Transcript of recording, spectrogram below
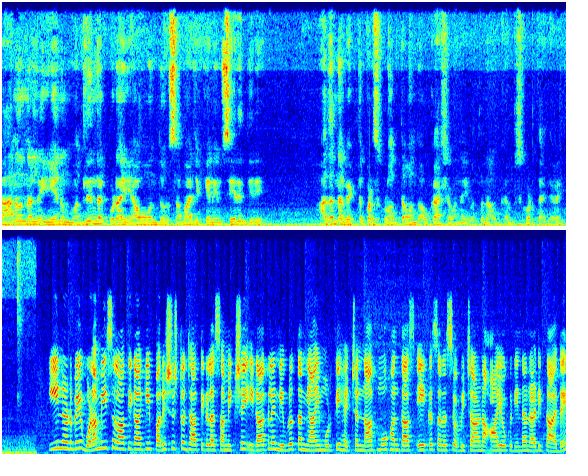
ಕಾನೂನಲ್ಲಿ ಏನು ಮೊದಲಿಂದ ಕೂಡ ಯಾವ ಒಂದು ಸಮಾಜಕ್ಕೆ ನೀವು ಸೇರಿದ್ದೀರಿ, ಅದನ್ನ ವ್ಯಕ್ತಪಡಿಸ್ಕೊಳ್ಳುವಂಥ ಒಂದು ಅವಕಾಶವನ್ನ ಇವತ್ತು ನಾವು ಕಲ್ಪಿಸ್ಕೊಡ್ತಾ ಇದ್ದೇವೆ. ಈ ನಡುವೆ ಒಳ ಮೀಸಲಾತಿಗಾಗಿ ಪರಿಶಿಷ್ಟ ಜಾತಿಗಳ ಸಮೀಕ್ಷೆ ಈಗಾಗಲೇ ನಿವೃತ್ತ ನ್ಯಾಯಮೂರ್ತಿ ಎಚ್ ಎನ್ ನಾಗಮೋಹನ್ ದಾಸ್ ಏಕಸದಸ್ಯ ವಿಚಾರಣಾ ಆಯೋಗದಿಂದ ನಡೀತಾ ಇದೆ.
